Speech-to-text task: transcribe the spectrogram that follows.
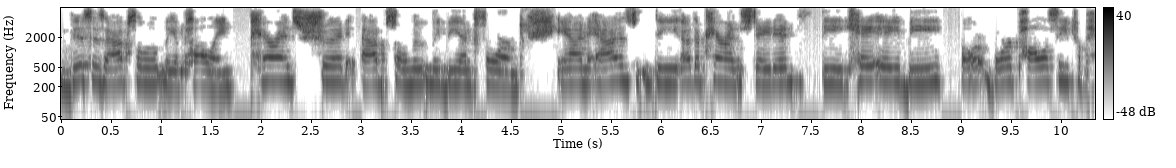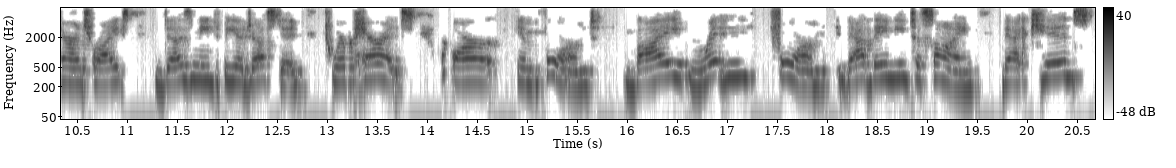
this is absolutely appalling. Parents should absolutely be informed. And as the other parents stated, the KAB board policy for parents' rights does need to be adjusted to where parents are informed by written form that they need to sign that kids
